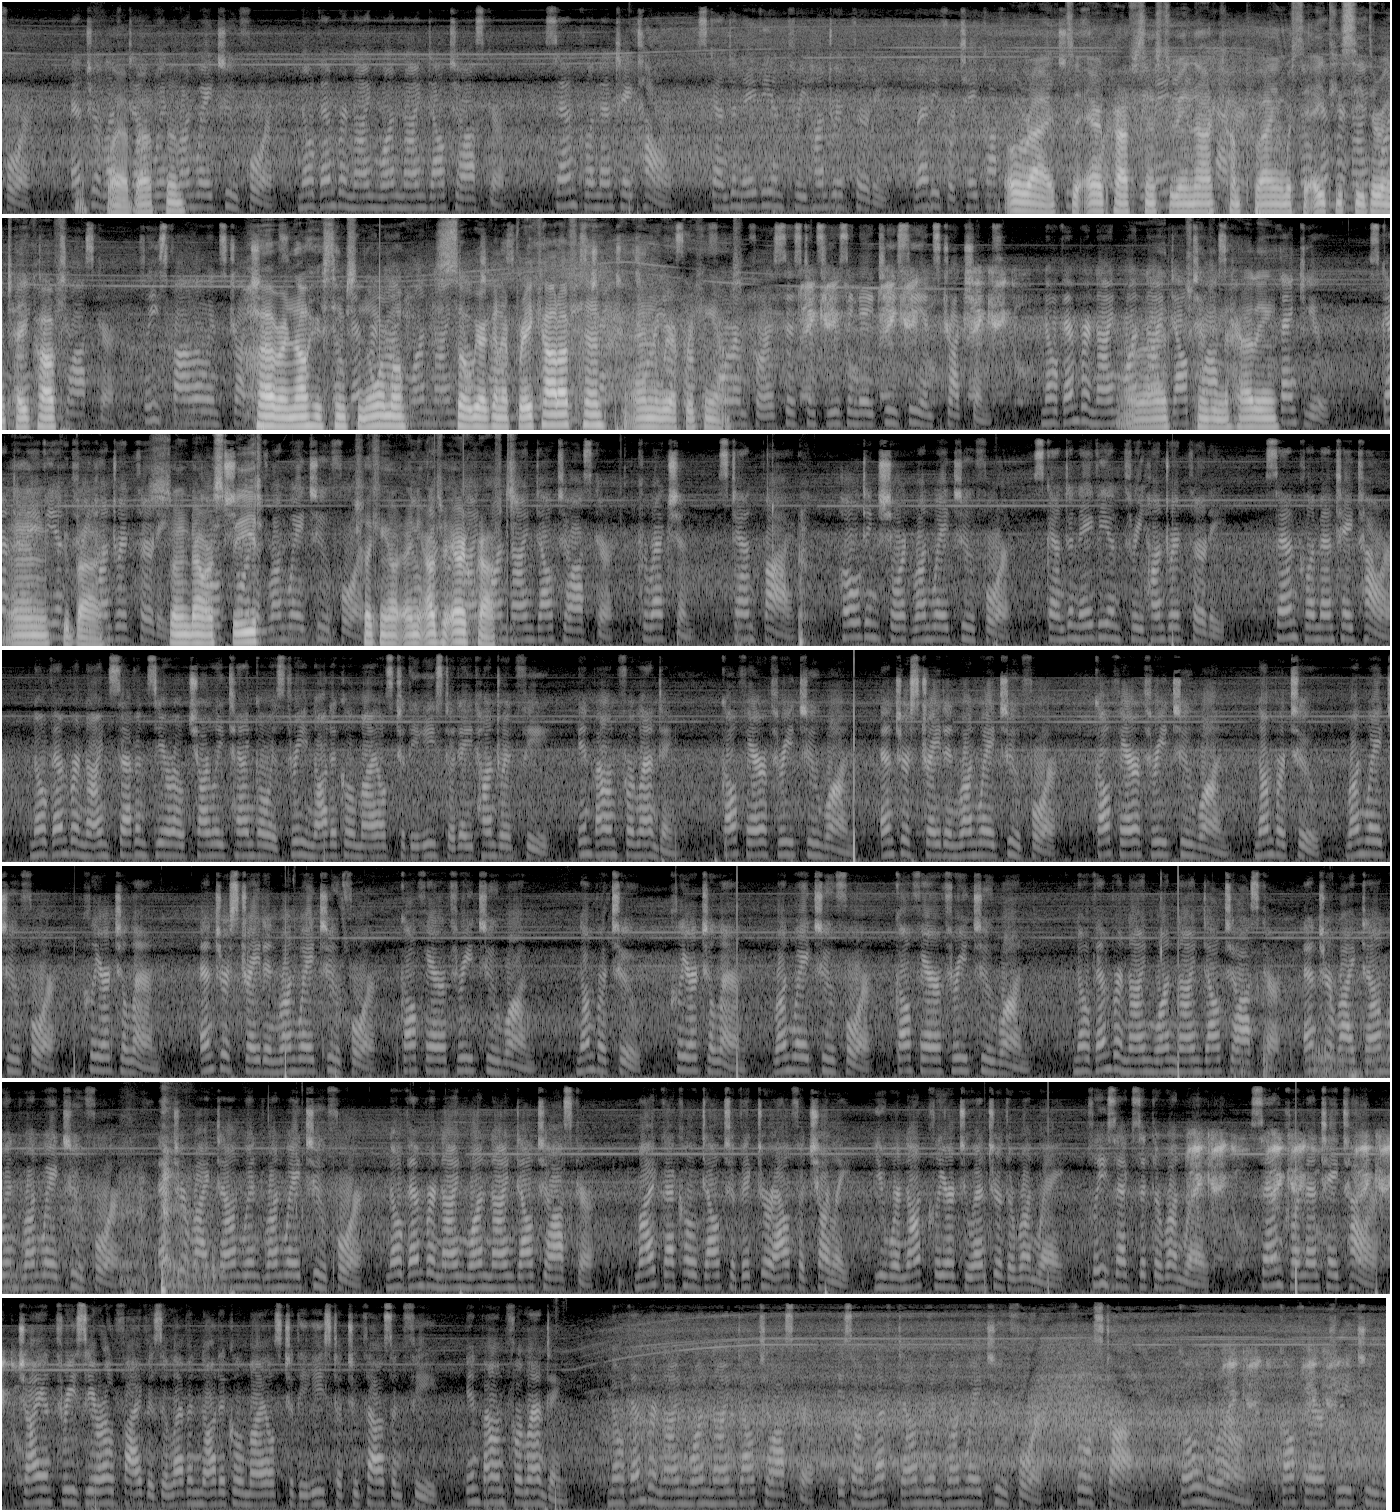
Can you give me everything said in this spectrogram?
Enter left downwind him. runway 24. November 919 Delta Oscar. San Clemente Tower, Scandinavian 330, ready for takeoff. Alright, the aircraft seems to be not complying with the ATC during 919 takeoff. Delta Oscar, please follow instructions. However, now he seems normal, so we are gonna break out of him, and we are breaking out. Forum For assistance using ATC instructions. November 919 Alright, Delta changing the heading, Thank you. and Scandinavian goodbye. 330. Slowing down our speed, of runway 24. checking out any November other aircraft. Delta Oscar. Correction. Stand by. Holding short runway 24. Scandinavian 330. San Clemente Tower. November 970 Charlie Tango is 3 nautical miles to the east at 800 feet. Inbound for landing. Gulf Air 321. Enter straight in runway 24. Gulf Air 321. Number 2. Runway 24. Clear to land. Enter straight in runway 24. Gulf Air 321. Number 2. Clear to land. Runway 24. Gulf Air 321. November 919 Delta Oscar. Enter right downwind runway 24. Enter right downwind runway 24. November 919 Delta Oscar. Mike Echo Delta Victor Alpha Charlie. You were not cleared to enter the runway. Please exit the runway. San Clemente Tower. Giant 305 is 11 nautical miles to the east at 2,000 feet. Inbound for landing. November 919 Delta Oscar is on left downwind runway 24. Full stop. Going around. Gulf Air 321.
